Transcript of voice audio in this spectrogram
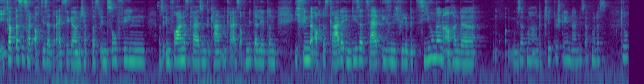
Ich glaube, das ist halt auch dieser 30er und ich habe das in so vielen, also im Freundeskreis und Bekanntenkreis auch miterlebt und ich finde auch, dass gerade in dieser Zeit irrsinnig viele Beziehungen auch an der, wie sagt man, an der Klippe stehen, nein, wie sagt man das? Doch,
